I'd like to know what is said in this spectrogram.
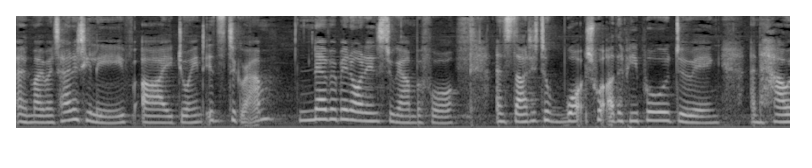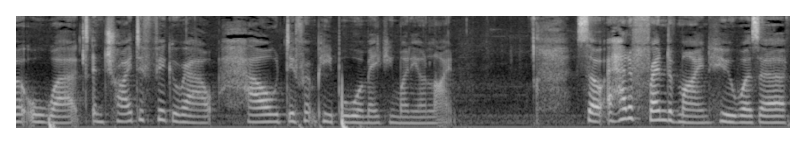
in my maternity leave, I joined Instagram never been on Instagram before and started to watch what other people were doing and how it all worked and tried to figure out how different people were making money online. So I had a friend of mine who was a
